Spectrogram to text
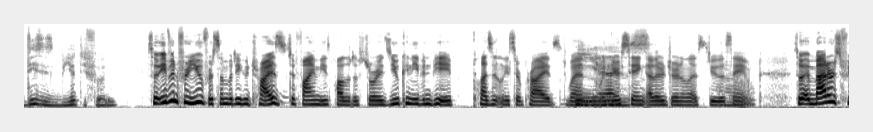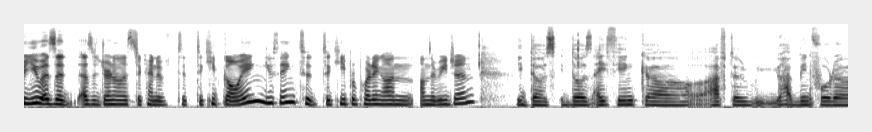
this is beautiful. So even for you, for somebody who tries to find these positive stories, you can even be pleasantly surprised when when you're seeing other journalists do the Uh. same. So it matters for you as a as a journalist to kind of to, to keep going. You think to to keep reporting on on the region. It does. It does. I think uh, after you have been for a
